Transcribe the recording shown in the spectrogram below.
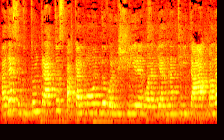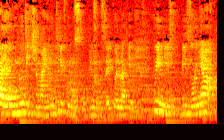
adesso tutto un tratto spacca il mondo, vuole uscire, vuole avviare un'attività, magari a uno dice ma io non ti riconosco più, non sei quella che... Quindi bisogna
